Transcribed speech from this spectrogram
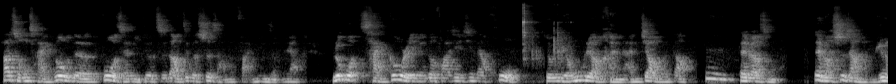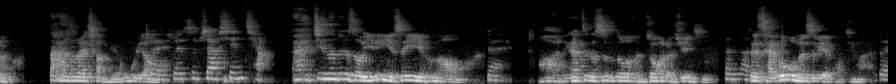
他从采购的过程里就知道这个市场的反应怎么样。如果采购人员都发现现在货就原物料很难叫得到，嗯代表什么？代表市场很热嘛，大家都在抢原物料嘛对，。所以是不是要先抢？哎，竞争对手一定也生意很好嘛。对，啊，你看这个是不是都很重要的讯息？真的所以采购部门是不是也跑进来了？对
